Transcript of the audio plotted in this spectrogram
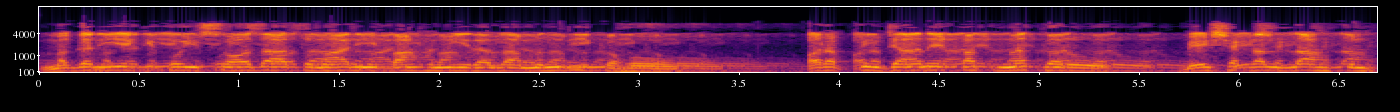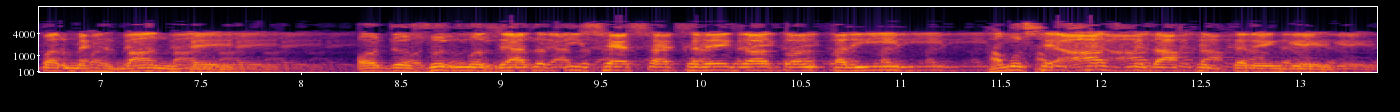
مگر یہ کہ کوئی سودا تمہاری باہمی رضامندی کہو۔ اور اپنی جانیں قتل نہ کرو۔ بے شک اللہ تم پر مہربان ہے۔ اور جو ظلم و زیادتی سے ایسا کرے گا تو قریب ہم اسے آگ میں داخل کریں گے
